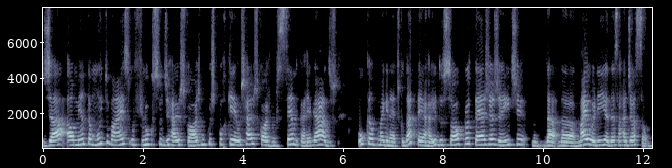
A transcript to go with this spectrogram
já aumenta muito mais o fluxo de raios cósmicos, porque os raios cósmicos sendo carregados, o campo magnético da Terra e do Sol protege a gente da, da maioria dessa radiação.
